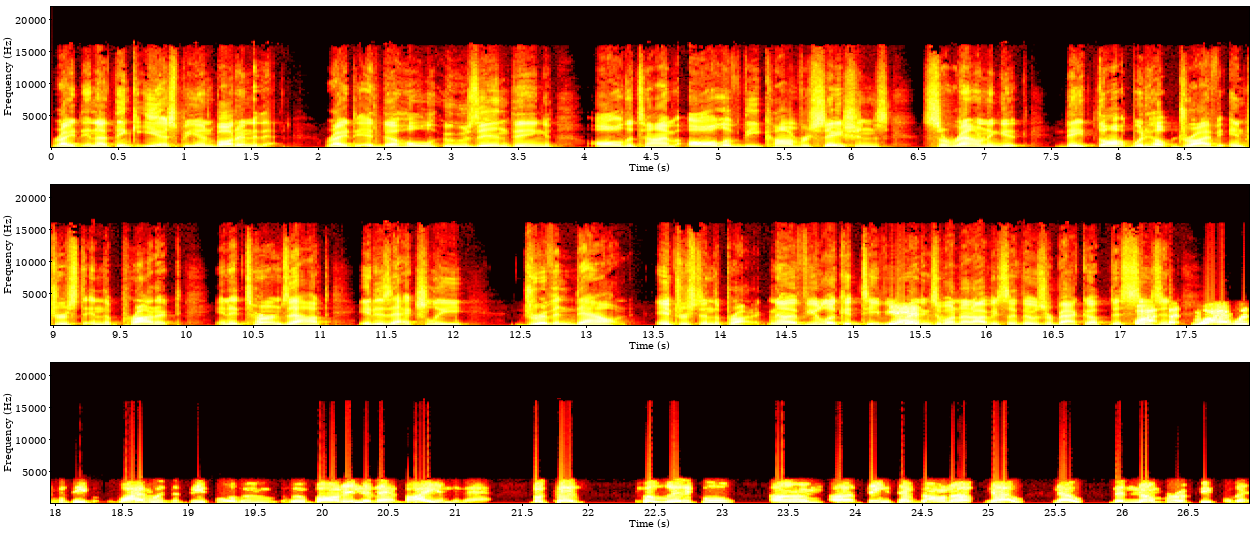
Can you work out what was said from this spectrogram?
right? And I think ESPN bought into that, right? The whole who's in thing all the time, all of the conversations surrounding it, they thought would help drive interest in the product. And it turns out it is actually driven down interest in the product. Now, if you look at TV yes. ratings and whatnot, obviously those are back up this season. Why, why would the people? Why would the people who who bought into that buy into that? Because political um, uh, things have gone up. No, no. the number of people that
